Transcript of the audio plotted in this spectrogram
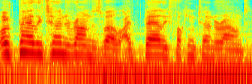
I barely turned around as well. I barely fucking turned around.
